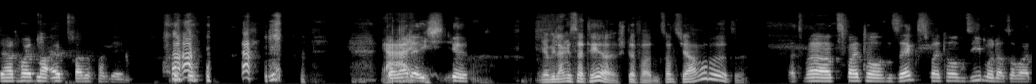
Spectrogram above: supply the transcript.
Der hat heute mal Albträume von denen. ja, ich, ja, wie lange ist das her, Stefan? 20 Jahre oder? Das war 2006, 2007 oder sowas.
